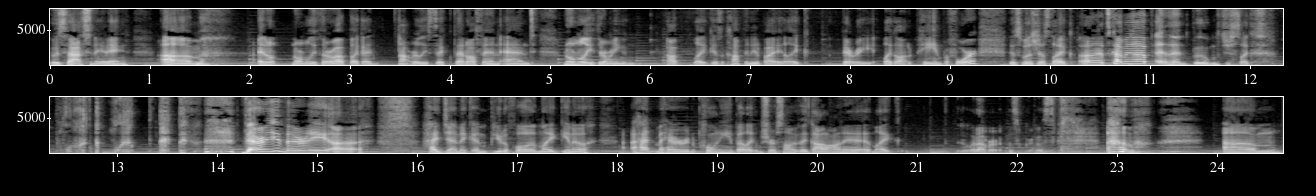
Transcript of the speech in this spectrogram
It was fascinating. Um, I don't normally throw up, like, I'm not really sick that often, and normally throwing up, like, is accompanied by, like, very, like, a lot of pain before. This was just like, uh, it's coming up, and then boom, just like, very, very, uh, hygienic and beautiful, and, like, you know, I had my hair in a pony, but, like, I'm sure some of it got on it, and, like, whatever. It was gross. Um, um,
